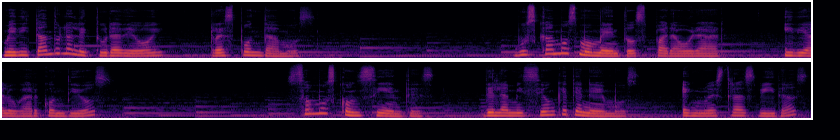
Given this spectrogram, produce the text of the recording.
meditando la lectura de hoy, respondamos. ¿Buscamos momentos para orar y dialogar con Dios? ¿Somos conscientes de la misión que tenemos en nuestras vidas?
